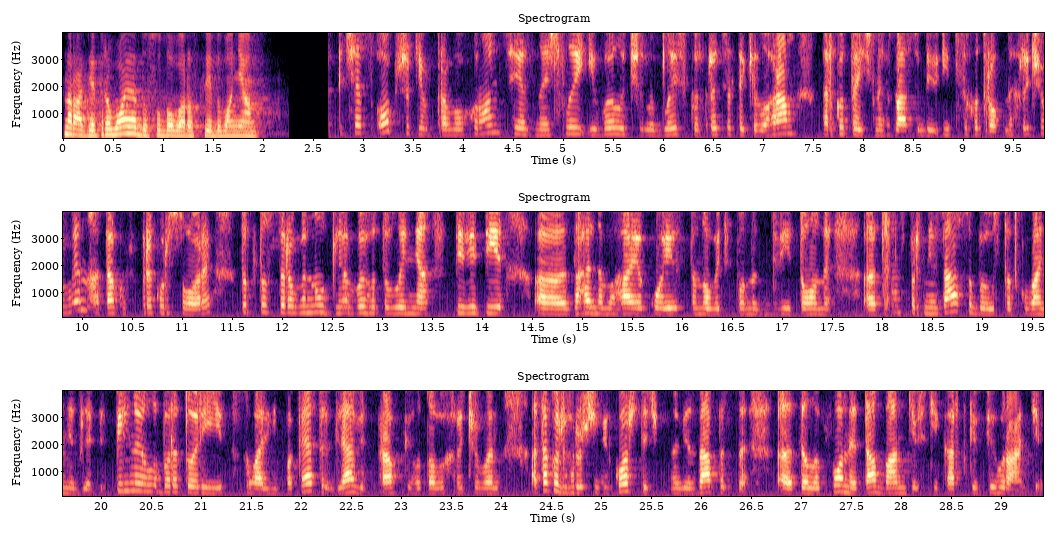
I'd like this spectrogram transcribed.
Наразі триває досудове розслідування. Під час обшуків правоохоронці знайшли і вилучили близько 30 кілограм наркотичних засобів і психотропних речовин, а також прекурсори, тобто сировину для виготовлення PVP, е, загальна вага якої становить понад 2 тони, е, транспортні засоби, устаткування для підпільної лабораторії, фіксувальні пакети для відправки готових речовин, а також грошові кошти, нові записи, е, телефони та банківські картки фігурантів.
